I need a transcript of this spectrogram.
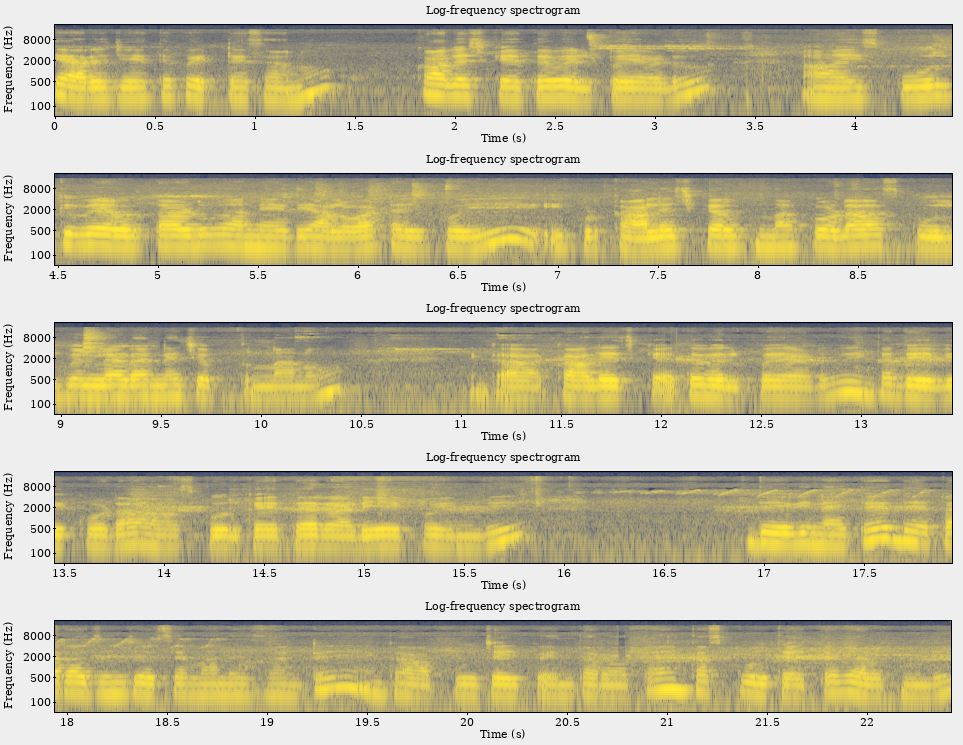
క్యారేజ్ అయితే పెట్టేశాను. కాలేజ్కి అయితే వెళ్ళిపోయాడు ఈ స్కూల్కి వెళ్తాడు అనేది అలవాటు అయిపోయి ఇప్పుడు కాలేజ్కి వెళ్తున్నా కూడా స్కూల్కి వెళ్ళాడనే చెప్తున్నాను. ఇంకా కాలేజ్కి అయితే వెళ్ళిపోయాడు. ఇంకా దేవి కూడా స్కూల్కి అయితే రెడీ అయిపోయింది. దేవిని అయితే దీపారాజన చేసేమనేసి అంటే ఇంకా పూజ అయిపోయిన తర్వాత ఇంకా స్కూల్కి అయితే వెళ్తుంది.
